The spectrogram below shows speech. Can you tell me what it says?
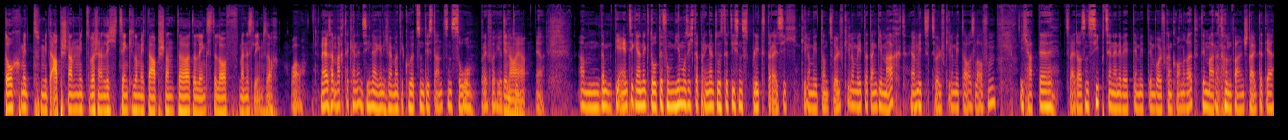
doch mit, mit Abstand, mit wahrscheinlich 10 Kilometer Abstand der, der längste Lauf meines Lebens auch. Wow. Naja, es macht ja keinen Sinn eigentlich, wenn man die kurzen Distanzen so präferiert. Genau, ja. ja. Ähm, die einzige Anekdote von mir muss ich da bringen, du hast ja diesen Split 30 Kilometer und 12 Kilometer dann gemacht, ja, mhm. mit 12 Kilometer auslaufen. Ich hatte 2017 eine Wette mit dem Wolfgang Konrad, dem Marathonveranstalter, der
